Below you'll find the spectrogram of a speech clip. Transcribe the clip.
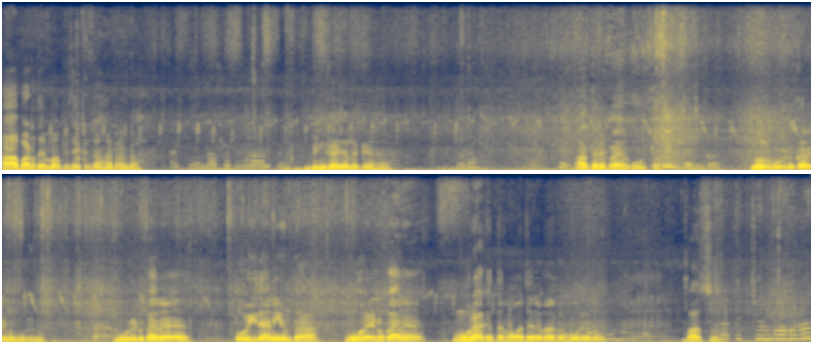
ਹਾਂ ਵੜਦੇ ਮਾਪੀ ਤੇ ਇੱਕ ਗਾਹਾਂ ਡਾਂਡਾ। ਅੱਛਾ ਲੱਕ ਜੰਗਾਲ ਪੈ ਬਿੰਗਾ ਜਿਹਾ ਲੱਗਿਆ ਹੋਇਆ। ਥੋੜਾ ਆ ਤੇਰੇ ਪੈਰ ਕੋਲ ਤਾਂ। ਨੂਰ ਮੂਰੇ ਨੂੰ ਕਰ ਮੂਰੇ ਨੂੰ। ਮੂਰੇ ਨੂੰ ਕਰ। ਤੋਈ ਦਾ ਨਹੀਂ ਹੁੰਦਾ। ਮੂਰੇ ਨੂੰ ਕਰ। ਮੂਰਾ ਕਿੱਧਰ ਨੂੰ ਆ ਤੇਰੇ ਵੱਲ ਮੂਰੇ ਨੂੰ? ਬਸ। ਪਿੱਛੇ ਨੂੰ ਕਾ ਹੋਣਾ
